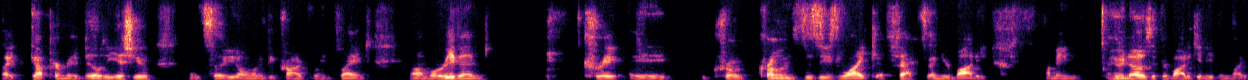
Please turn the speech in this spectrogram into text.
like gut permeability issue. And so you don't want to be chronically inflamed um, or even create a Crohn's disease like effects in your body. I mean, who knows if your body can even like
